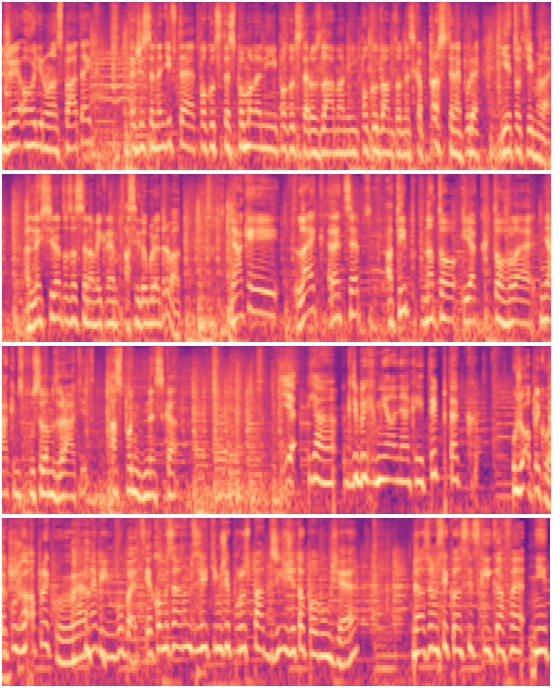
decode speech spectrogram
že je o hodinu na zpátek, takže se nedivte, pokud jste zpomalený, pokud jste rozlámaný, pokud vám to dneska prostě nepůjde, je to tímhle. A než si na to zase navyknem, asi to bude trvat. Nějaký lék, recept a tip na to, jak tohle nějakým způsobem zvrátit, aspoň dneska, Já, já kdybych měla nějaký tip, tak, už ho aplikuješ. tak už ho aplikuju, já nevím vůbec. Jako myslela jsem si, že tím, že půjdu spát dřív, že to pomůže. Dala jsem si klasický kafe, nic,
